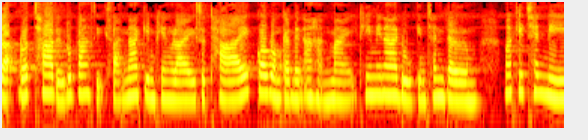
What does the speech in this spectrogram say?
จะรสชาติหรือรูปร่างสีสันน่ากินเพียงไร สุดท้ายก็รวมกันเป็นอาหารใหม่ที่ไม่น่าดูกินเช่นเดิม เมื่อคิดเช่นนี้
